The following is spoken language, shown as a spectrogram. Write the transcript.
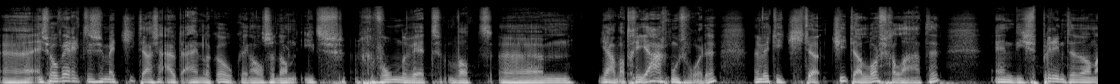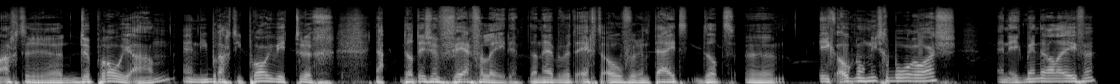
Uh, en zo werkten ze met cheetahs uiteindelijk ook. En als er dan iets gevonden werd wat, um, ja, wat gejaagd moest worden. Dan werd die cheetah, cheetah losgelaten. En die sprintte dan achter de prooi aan. En die bracht die prooi weer terug. Nou, dat is een ver verleden. Dan hebben we het echt over een tijd dat uh, ik ook nog niet geboren was. En ik ben er al even.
